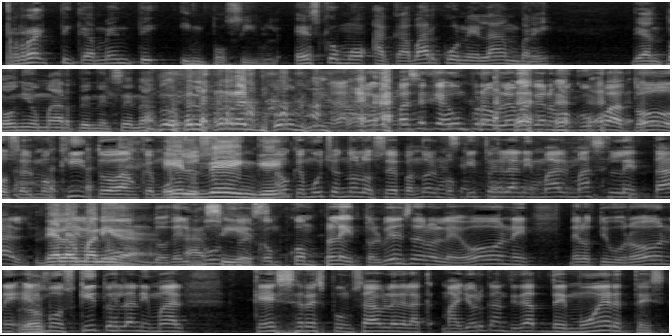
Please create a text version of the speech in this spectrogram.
prácticamente imposible. Es como acabar con el hambre de Antonio Marte en el Senado de la República. Lo que pasa es que es un problema que nos ocupa a todos. El mosquito, aunque muchos, El dengue. aunque muchos no lo sepan, no, el mosquito es el animal más letal De la del humanidad. mundo, del Así mundo es. completo. Olvídense de los leones, de los tiburones. Los- El mosquito es el animal que es responsable de la mayor cantidad de muertes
